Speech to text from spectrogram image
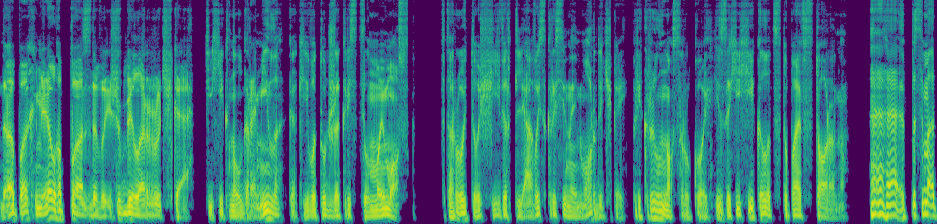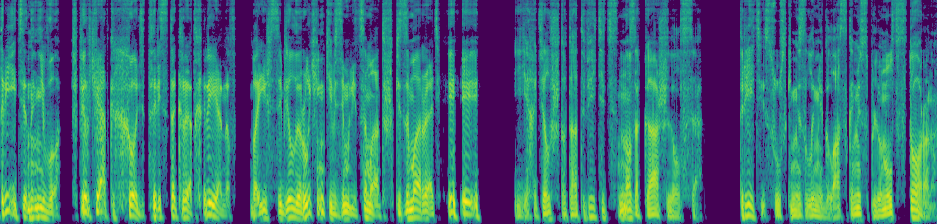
«Да похмел опаздываешь, белоручка!» — хихикнул Громила, как его тут же окрестил мой мозг. Второй, тощий вертлявый, с крысиной мордочкой, прикрыл нос рукой и захихикал, отступая в сторону. «Ага, посмотрите на него! В перчатках ходит аристократ хренов! Боишься белые рученьки в землице матушки заморать? Хе-хе!» Я хотел что-то ответить, но закашлялся. Третий с узкими злыми глазками сплюнул в сторону.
